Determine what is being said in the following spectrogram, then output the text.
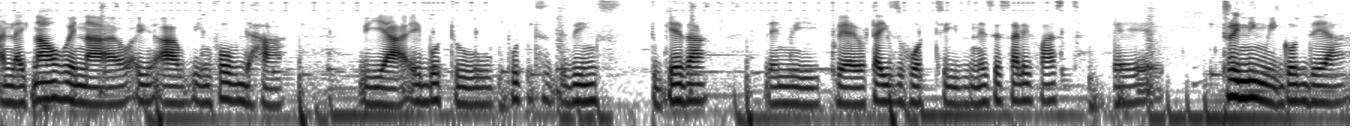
And like now when I, I've involved her, we are able to put things together, then we prioritize what is necessary first. The training we got there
